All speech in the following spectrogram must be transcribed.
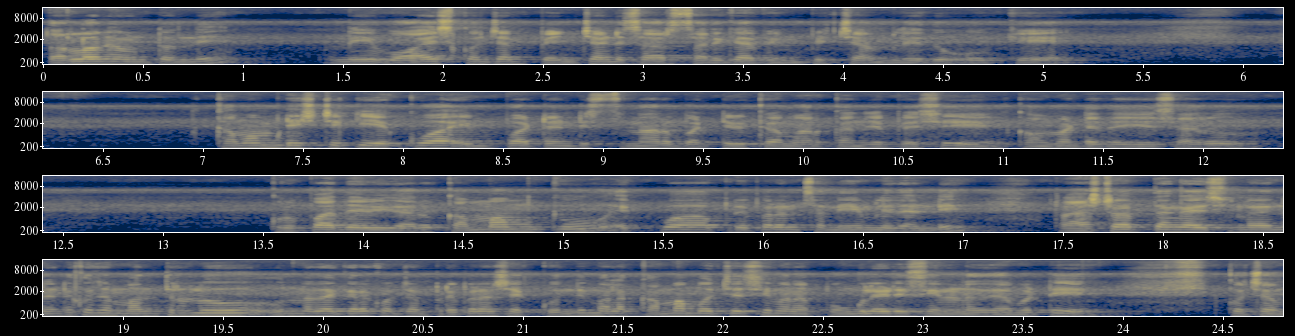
త్వరలోనే ఉంటుంది. మీ వాయిస్ కొంచెం పెంచండి సార్ సరిగా వినిపించడం లేదు. ఓకే. ఖమ్మం డిస్టిక్కి ఎక్కువ ఇంపార్టెంట్ ఇస్తున్నారు బట్టి విక్రమార్క అని చెప్పేసి కామెంట్ అయితే చేశారు. కృపాదేవి గారు ఖమ్మంకు ఎక్కువ ప్రిఫరెన్స్ అని ఏం లేదండి. రాష్ట్ర వ్యాప్తంగా ఇస్తున్నారు ఏంటంటే కొంచెం మంత్రులు ఉన్న దగ్గర కొంచెం ప్రిఫరెన్స్ ఎక్కువ ఉంది. మళ్ళీ ఖమ్మం వచ్చేసి మన పొంగులేటి సీన్ ఉన్నది కాబట్టి కొంచెం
